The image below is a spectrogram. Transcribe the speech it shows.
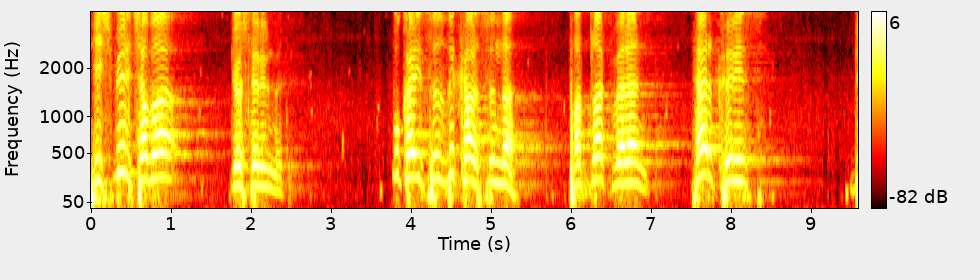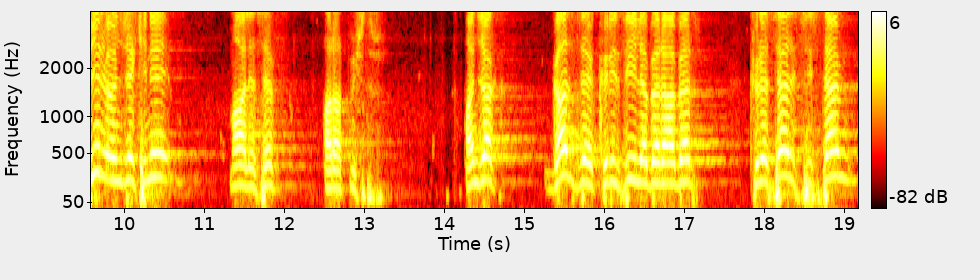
hiçbir çaba gösterilmedi. Bu kayıtsızlık karşısında patlak veren her kriz bir öncekini maalesef aratmıştır. Ancak Gazze kriziyle beraber küresel sistem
